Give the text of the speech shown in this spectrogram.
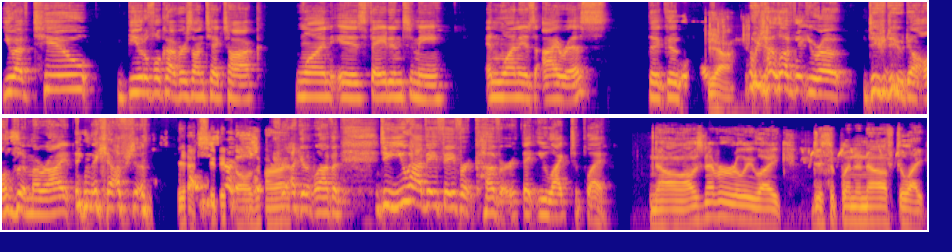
You have two beautiful covers on tiktok. One is fade into me and one is iris the google yeah. which i love that you wrote doo doo dolls am i right in the caption? Yeah doo doo dolls all right? Laughing do you have a favorite cover that you like to play no, I was never really like disciplined enough to like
